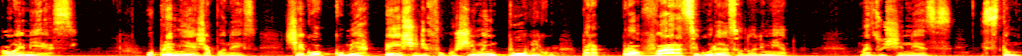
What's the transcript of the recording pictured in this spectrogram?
a OMS. O premier japonês chegou a comer peixe de Fukushima em público para provar a segurança do alimento. Mas os chineses estão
